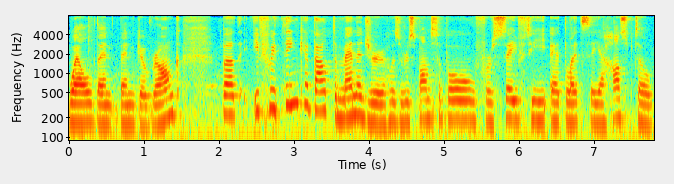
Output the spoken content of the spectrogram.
well than, than go wrong. But if we think about the manager who's responsible for safety at, let's say, a hospital,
